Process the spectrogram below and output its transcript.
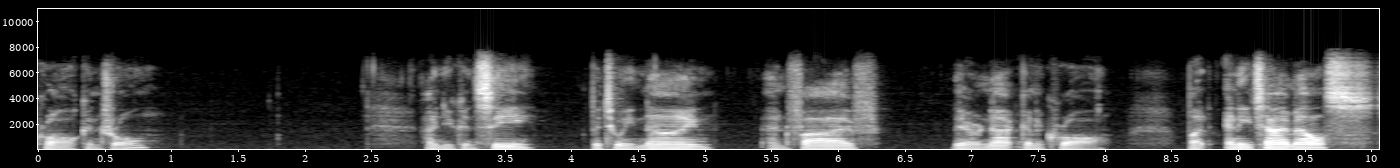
crawl control and you can see between 9 and 5 they're not going to crawl but anytime else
